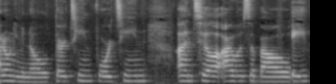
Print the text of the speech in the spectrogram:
I don't even know, 13, 14 until I was about 8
